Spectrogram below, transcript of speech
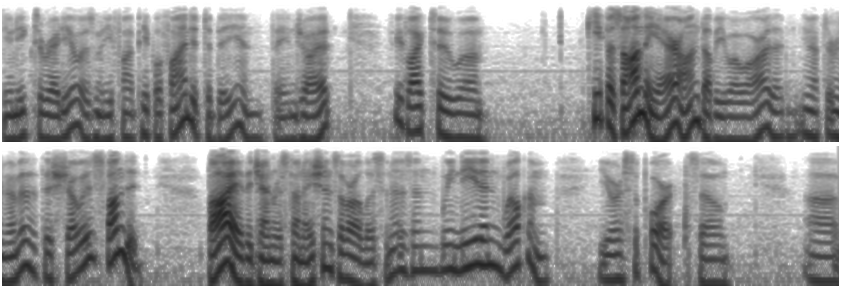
unique to radio, as many fi- people find it to be, and they enjoy it, if you'd like to uh, keep us on the air on WOR, then you have to remember that this show is funded by the generous donations of our listeners, and we need and welcome your support. So. Uh,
